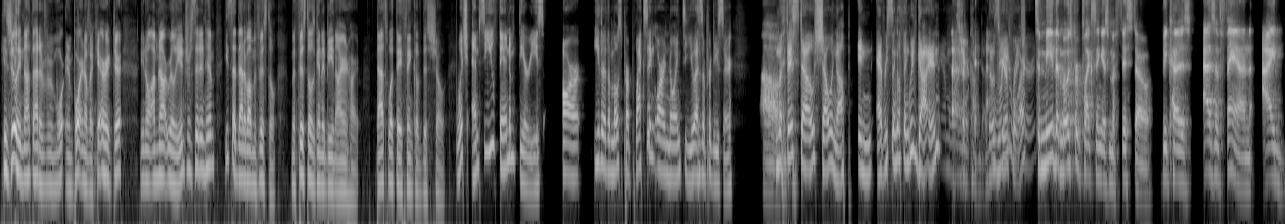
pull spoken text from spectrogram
He's really not that of a more important of a character. You know, I'm not really interested in him. He said that about Mephisto. Mephisto's going to be an Ironheart. That's what they think of this show. Which MCU fandom theories are either the most perplexing or annoying to you as a producer? Oh, Mephisto showing up in every single thing we've gotten. That's right. Wakanda. Those are your four. to me, the most perplexing is Mephisto because as a fan, I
